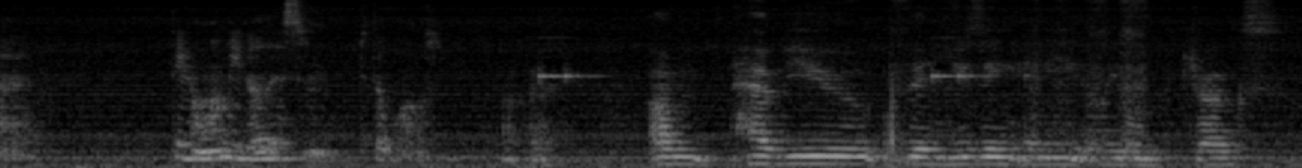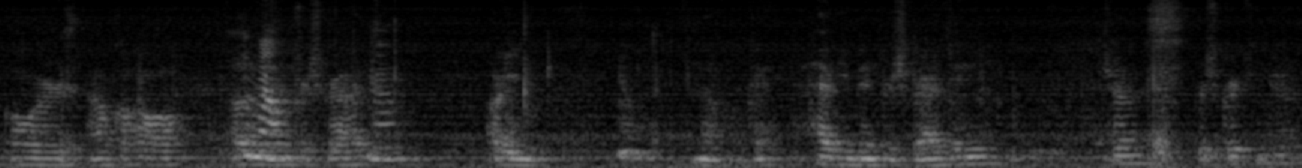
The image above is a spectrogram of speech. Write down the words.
Uh, they don't want me to listen to the walls. Okay. Um, have you been using any illegal drugs or alcohol other No. than prescribed? No, Are you? no, No. Okay. Have you been prescribed any drugs? Prescription drugs?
